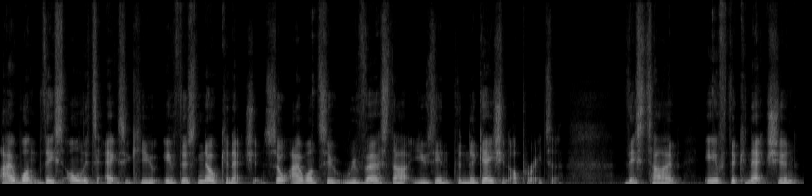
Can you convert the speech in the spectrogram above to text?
I want this only to execute if there's no connection, so I want to reverse that using the negation operator. This time, if the connection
